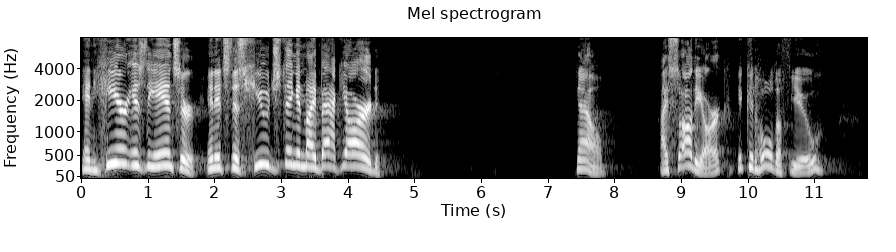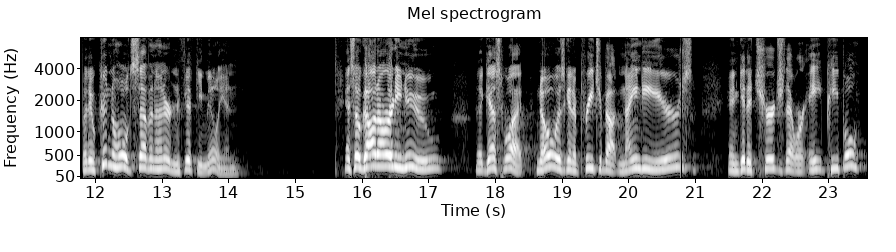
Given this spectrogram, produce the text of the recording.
And here is the answer. And it's this huge thing in my backyard. Now, I saw the ark. It could hold a few, but it couldn't hold 750 million. And so God already knew that guess what? Noah was going to preach about 90 years and get a church that were eight people,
